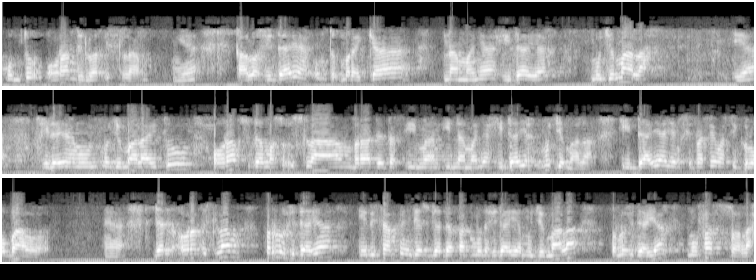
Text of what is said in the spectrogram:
untuk orang di luar Islam ya kalau hidayah untuk mereka namanya hidayah mujmalah ya hidayah mu- mujmalah itu orang sudah masuk Islam berada atas iman ini namanya hidayah mujmalah hidayah yang sifatnya masih global Ya. Dan orang Islam perlu hidayah yang di samping dia sudah dapat mudah hidayah mujmalah, perlu hidayah mufassalah.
